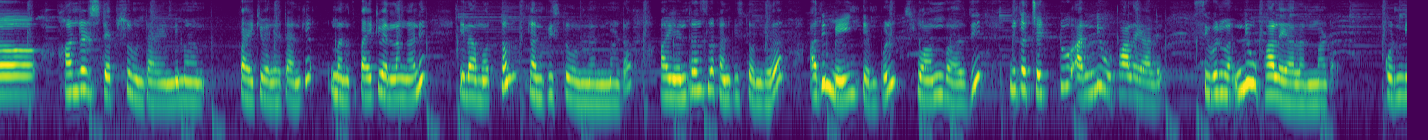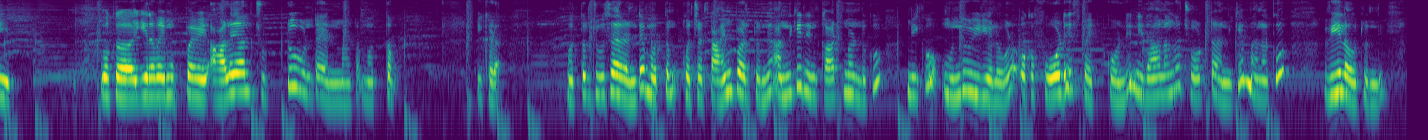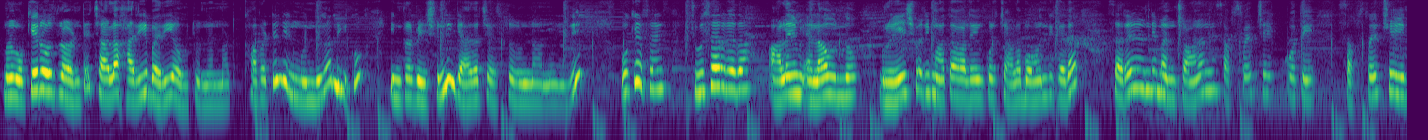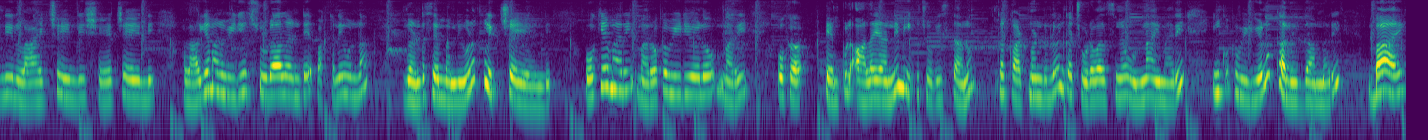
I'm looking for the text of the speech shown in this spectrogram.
హండ్రెడ్ స్టెప్స్ ఉంటాయండి మనం పైకి వెళ్ళటానికి. మనకు పైకి వెళ్ళంగానే ఇలా మొత్తం కనిపిస్తూ ఉందన్నమాట. ఆ ఎంట్రన్స్లో కనిపిస్తుంది కదా అది మెయిన్ టెంపుల్ స్వామివారిది. ఇంకా చెట్టు అన్ని ఉపాలయాలే. శివుని అన్ని ఉపాలయాలన్నమాట. కొన్ని ఒక ఇరవై ముప్పై ఆలయాలు చుట్టూ ఉంటాయన్నమాట మొత్తం. ఇక్కడ మొత్తం చూసారంటే మొత్తం కొంచెం టైం పడుతుంది. అందుకే నేను కాట్మండుకు మీకు ముందు వీడియోలో కూడా ఒక ఫోర్ డేస్ పెట్టుకోండి. నిదానంగా చూడటానికి మనకు వీలవుతుంది. మనం ఒకే రోజులో అంటే చాలా హరీ బరీ అవుతుంది అనమాట కాబట్టి నేను ముందుగా మీకు ఇన్ఫర్మేషన్ని గ్యాదర్ చేస్తూ ఉన్నాను ఇది. ఓకే ఫ్రెండ్స్ చూశారు కదా ఆలయం ఎలా ఉందో. గృహేశ్వరి మాత ఆలయం కూడా చాలా బాగుంది కదా. సరేనండి మన ఛానల్ని సబ్స్క్రైబ్ చేయకపోతే సబ్స్క్రైబ్ చేయండి లైక్ చేయండి షేర్ చేయండి. అలాగే మన వీడియోస్ చూడాలంటే పక్కనే ఉన్న గంట సెమ్మల్ని కూడా క్లిక్ చేయండి. ఓకే మరి మరొక వీడియోలో మరి ఒక టెంపుల్ ఆలయాన్ని మీకు చూపిస్తాను. ఇంకా కాఠ్మండూలో ఇంకా చూడవలసినవి ఉన్నాయి మరి. ఇంకొక వీడియోలో కలుద్దాం మరి. బాయ్.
